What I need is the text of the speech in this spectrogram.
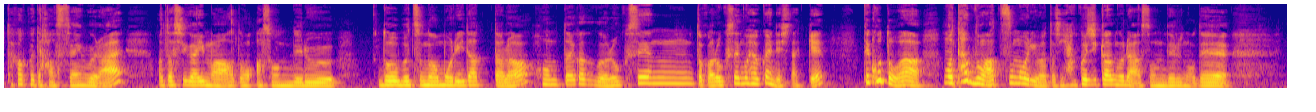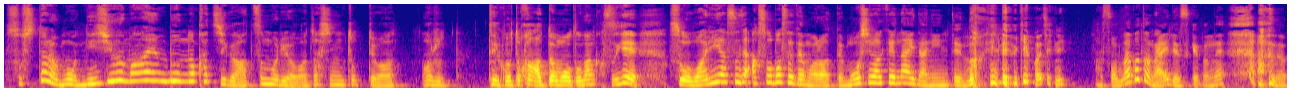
高くて8000円ぐらい？私が今遊んでる動物の森だったら本体価格が6000とか6500円でしたっけ？ってことはもう多分つ森私100時間ぐらい遊んでるのでそしたらもう20万円分の価値がつ森は私にとってはある。ってことかと思うとなんかすげえそう割安で遊ばせてもらって申し訳ないな任天堂にっていう気持ちに。そんなことないですけどね。あの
